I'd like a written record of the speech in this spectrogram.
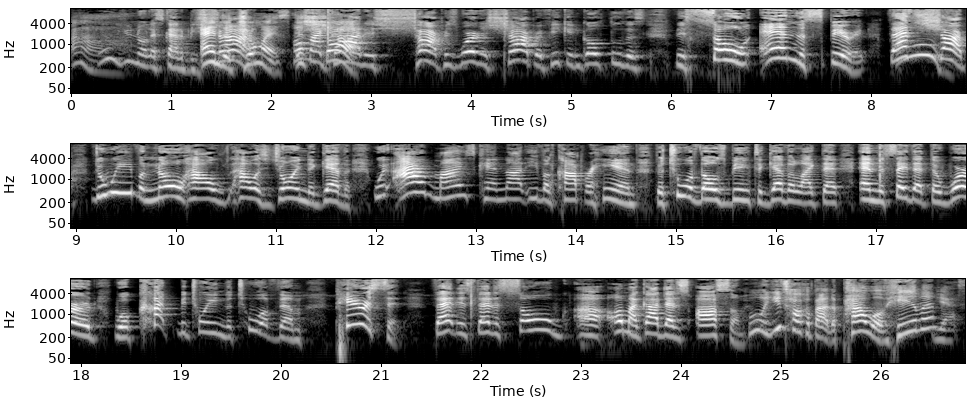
Ooh, you know that's got to be And the joints. Oh my sharp. God, it's sharp. His word is sharp. If he can go through this, this soul and the spirit, that's sharp. Do we even know how how it's joined together? We, our minds cannot even comprehend the two of those being together like that, and to say that the word will cut between the two of them, pierce it. That is that is so. Uh, oh my God, that is awesome. Ooh, you talk about the power of healing. Yes.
